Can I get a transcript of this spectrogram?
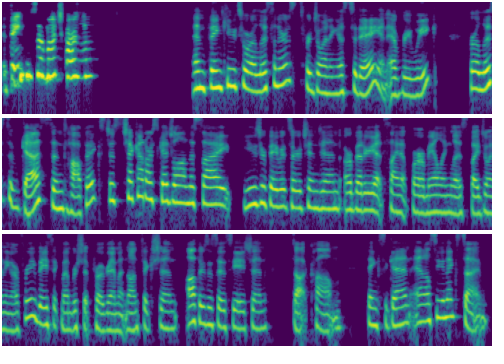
Thank you so much, Carla. And thank you to our listeners for joining us today and every week. For a list of guests and topics, just check out our schedule on the site, use your favorite search engine, or better yet, sign up for our mailing list by joining our free basic membership program at nonfictionauthorsassociation.com. Thanks again, and I'll see you next time.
